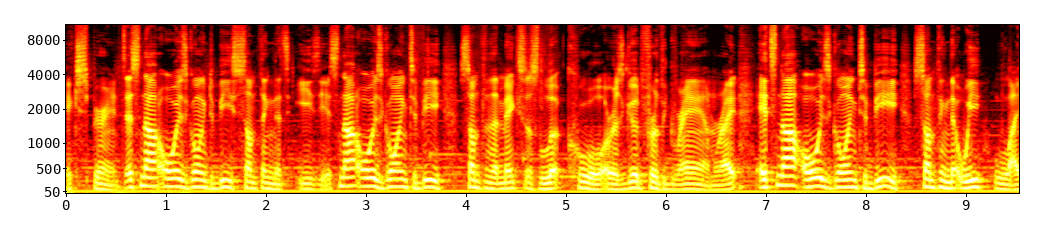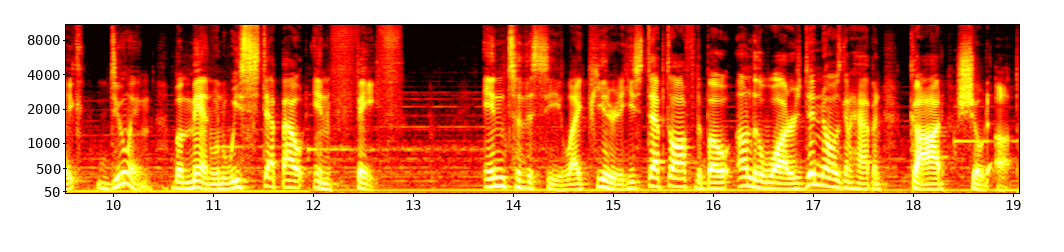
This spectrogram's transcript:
experience. It's not always going to be something that's easy. It's not always going to be something that makes us look cool or is good for the gram, right? It's not always going to be something that we like doing. But man, when we step out in faith, into the sea, like Peter He stepped off the boat under the waters, didn't know what was going to happen. God showed up.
